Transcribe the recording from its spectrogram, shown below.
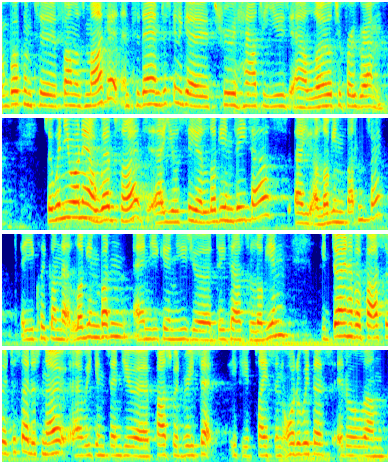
and welcome to Farmers Market. And today I'm just going to go through how to use our loyalty program. So when you're on our website, uh, you'll see a login details, uh, a login button, sorry. You click on that login button and you can use your details to log in. If you don't have a password, just let us know. Uh, we can send you a password reset. If you place an order with us, it'll um,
